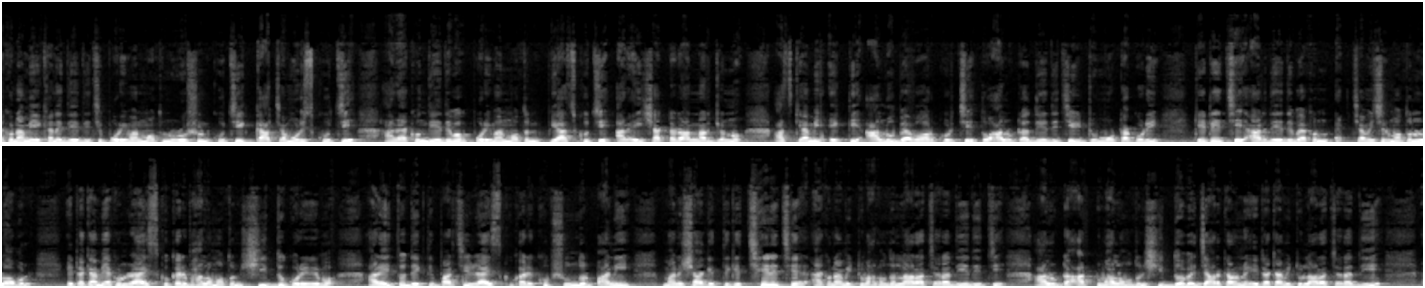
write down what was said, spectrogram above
এখন আমি এখানে দিয়ে দিচ্ছি পরিমাণ মতন রসুন কুচি, কাঁচামরিচ কুচি, আর এখন দিয়ে দেবো পরিমাণ মতন পেঁয়াজ কুচি আর এই শাকটা রান্নার জন্য আজকে আমি একটি আলু ব্যবহার করছি। তো আলুটা দিয়ে দিচ্ছি, একটু মোটা করে কেটেছি আর দিয়ে দেবো এখন এক চামচের মতন লবণ। এটাকে আমি এখন রাইস কুকারে ভালো মতন সিদ্ধ করে নেব। আর এই তো দেখতে পাচ্ছি রাইস কুকারে খুব সুন্দর পানি মানে শাকের থেকে ছেড়েছে। এখন আমি একটু ভালো মতন লাড়াচাড়া দিয়ে দিচ্ছি। আলুটা আর একটু ভালো মতন সিদ্ধ হবে, যার কারণে এটাকে আমি একটু লাড়াচাড়া দিয়ে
